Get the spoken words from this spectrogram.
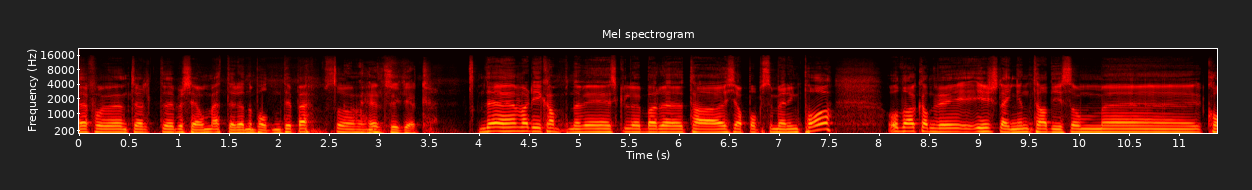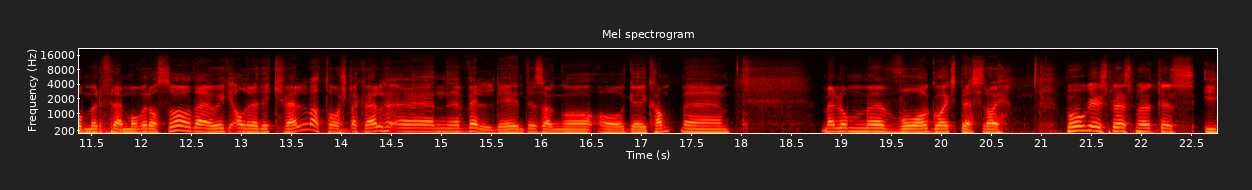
det får vi eventuelt eh, beskjed om etter denne poden, tipper jeg. Helt sikkert. Det var de kampene vi skulle bare ta kjapp oppsummering på. Og da kan vi i slengen ta de som eh, kommer fremover også. Og det er jo allerede i kveld, da, torsdag kveld, eh, en veldig interessant og, og gøy kamp med, mellom eh, Våg og Ekspress, Roy. Våg Ekspress møtes i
